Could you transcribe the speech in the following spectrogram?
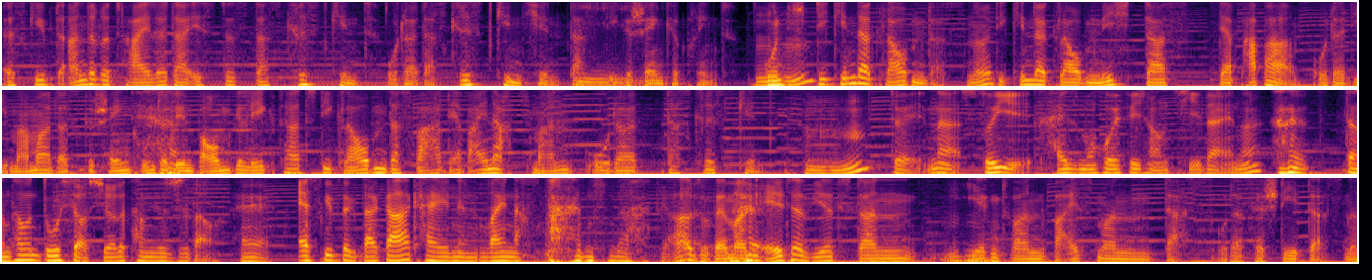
Es gibt andere Teile, da ist es das Christkind oder das Christkindchen, das die I- Geschenke bringt. Mhm. Und die Kinder glauben das. Ne? Die Kinder glauben nicht, dass der Papa oder die Mama das Geschenk unter den Baum gelegt hat. Die glauben, das war der Weihnachtsmann oder das Christkind. 嗯哼，对，那所以孩子们会非常期待呢。等他们读小学了，他们就知道，哎，es gibt da gar keinen Weihnachtsmann 呢。 Ja, also wenn man älter wird, dann irgendwann weiß man das oder versteht das. Ne?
